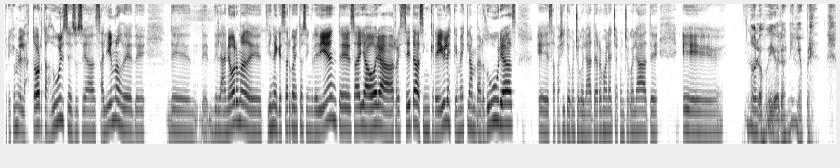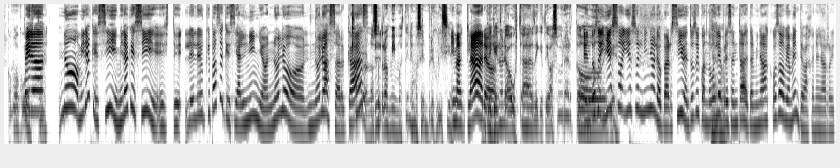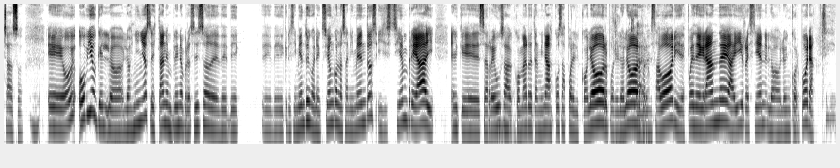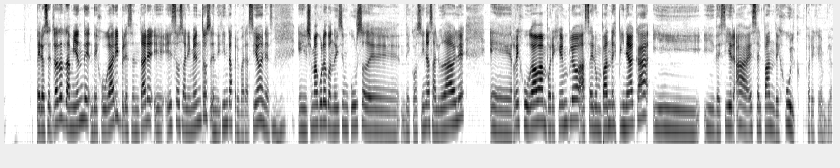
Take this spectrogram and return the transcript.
por ejemplo, las tortas dulces, o sea, salirnos de, de, de- de- de la norma de tiene que ser con estos ingredientes. Hay ahora recetas increíbles que mezclan verduras, eh, zapallito con chocolate, remolacha con chocolate. eh, No los veo, los niños. ¿Cómo pero cuesta? no, mira que sí, mira que sí. Este, le- lo que pasa es que si al niño no lo, no lo acercás, Claro, nosotros mismos tenemos el prejuicio. y más claro. De que no le va a gustar, de que te va a sobrar todo. Entonces, y que- eso, y eso el niño lo percibe. Entonces, cuando vos le presentás determinadas cosas, obviamente va a generar rechazo. Mm. Eh, ob- obvio que lo- los niños están en pleno proceso de, de- de- de- de crecimiento y conexión con los alimentos y siempre hay el que se rehúsa a comer determinadas cosas por el color, por el olor, Claro. por el sabor y después de grande ahí recién lo, lo incorpora. Sí. Pero se trata también de, de jugar y presentar eh, esos alimentos en distintas preparaciones. Eh, yo me acuerdo cuando hice un curso de, de cocina saludable, eh, rejugaban, por ejemplo, hacer un pan de espinaca y, y decir, ah, es el pan de Hulk, por ejemplo.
